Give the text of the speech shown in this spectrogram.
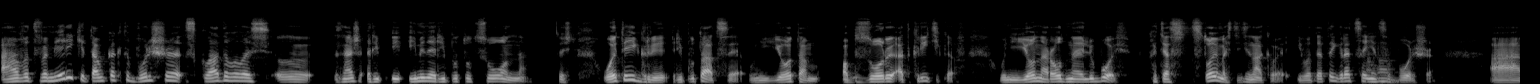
А вот в Америке там как-то больше складывалось, э, знаешь, реп, именно репутационно. То есть у этой игры репутация, у нее там обзоры от критиков, у нее народная любовь, хотя стоимость одинаковая. И вот эта игра ценится ага. больше. А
